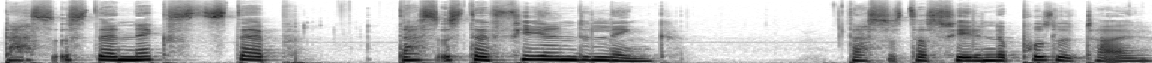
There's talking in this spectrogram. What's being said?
das ist der Next Step. Das ist der fehlende Link. Das ist das fehlende Puzzleteil.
